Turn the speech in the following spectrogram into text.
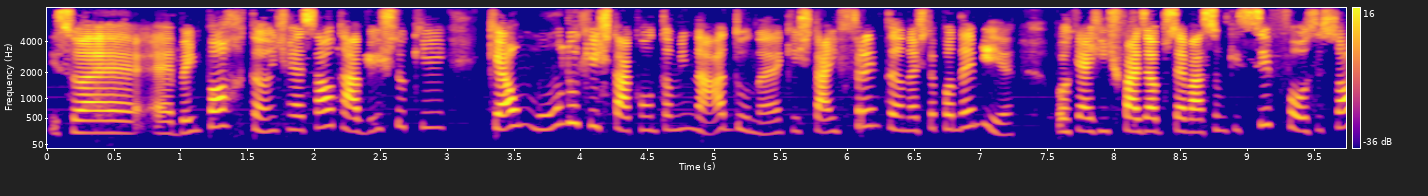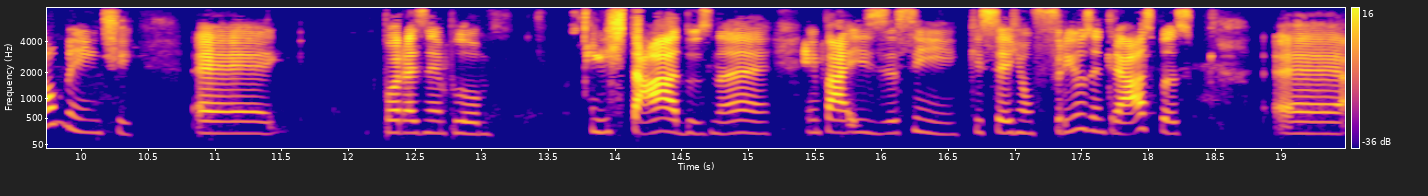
Isso é, é bem importante ressaltar, visto que, que é um mundo que está contaminado, né? Que está enfrentando esta pandemia, porque a gente faz a observação que se fosse somente é, por exemplo, em estados, né, em países assim que sejam frios entre aspas, é,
